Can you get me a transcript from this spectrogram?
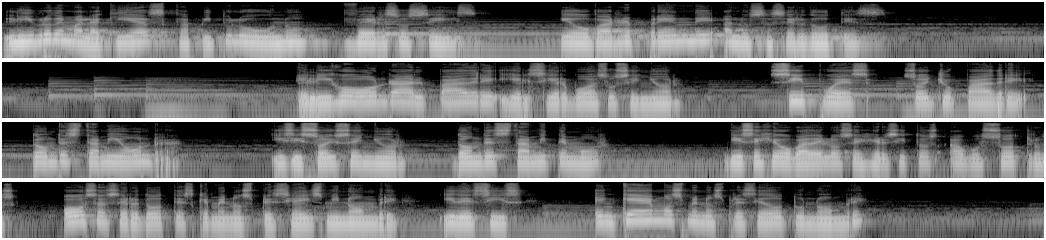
Libro de Malaquías capítulo 1 verso 6 Jehová reprende a los sacerdotes. El Hijo honra al Padre y el siervo a su Señor. Si pues soy yo Padre, ¿dónde está mi honra? Y si soy Señor, ¿dónde está mi temor? Dice Jehová de los ejércitos a vosotros, oh sacerdotes que menospreciáis mi nombre, y decís, ¿en qué hemos menospreciado tu nombre?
